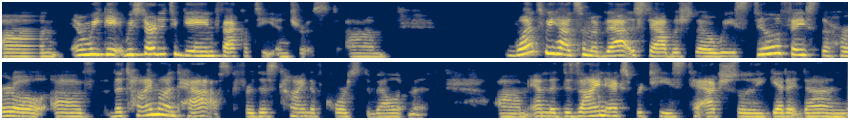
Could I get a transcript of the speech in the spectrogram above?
um, and we, get, we started to gain faculty interest. Um, once we had some of that established though, we still faced the hurdle of the time on task for this kind of course development. Um, and the design expertise to actually get it done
